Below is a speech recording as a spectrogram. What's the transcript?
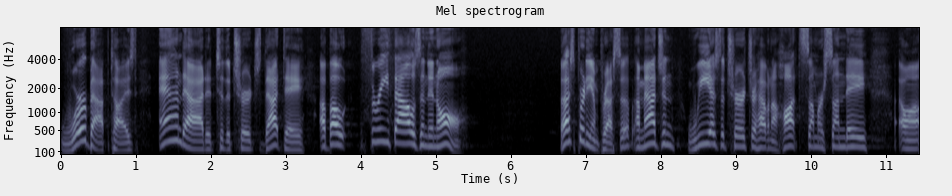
were baptized and added to the church that day about 3,000 in all. That's pretty impressive. Imagine we as the church are having a hot summer Sunday uh,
